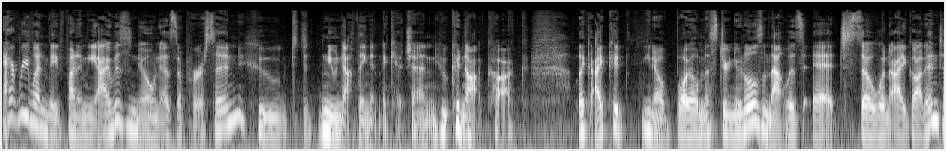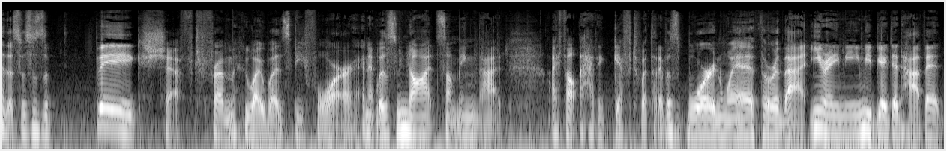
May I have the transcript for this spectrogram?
everyone made fun of me. I was known as a person who d- knew nothing in the kitchen, who could not cook. Like I could, you know, boil Mr. Noodles and that was it. So when I got into this, this was a big shift from who I was before. And it was not something that I felt I had a gift with that I was born with or that, you know what I mean? Maybe I did have it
